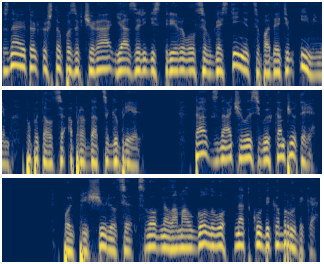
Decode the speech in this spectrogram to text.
Знаю только, что позавчера я зарегистрировался в гостинице под этим именем, попытался оправдаться Габриэль. Так значилось в их компьютере. Поль прищурился, словно ломал голову над кубиком Рубика.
